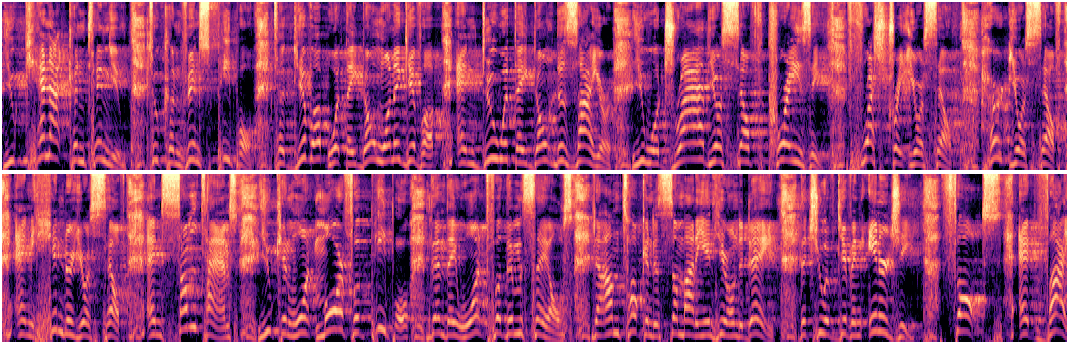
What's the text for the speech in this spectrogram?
You cannot continue to convince people to give up what they don't want to give up and do what they don't desire. You will drive yourself crazy, frustrate yourself, hurt yourself, and hinder yourself. And sometimes you can want more for people than they want for themselves. Now, I'm talking to somebody in here on today that you have given energy, thoughts, advice,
